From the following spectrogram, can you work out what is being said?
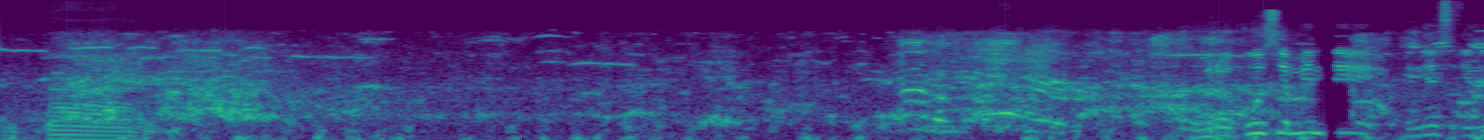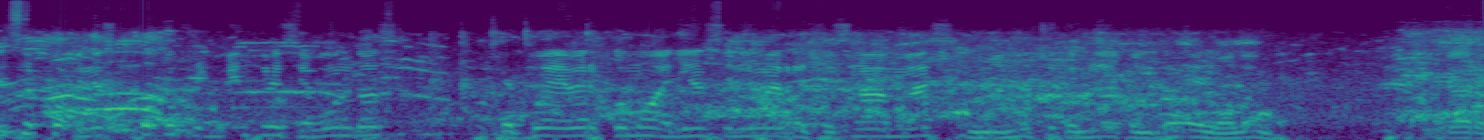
Ahí está. Pero justamente en, es- en ese, en ese poco fragmento de segundos se puede ver cómo Alianza Lima rechazaba más y Manucci tenía el control del balón. Claro.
